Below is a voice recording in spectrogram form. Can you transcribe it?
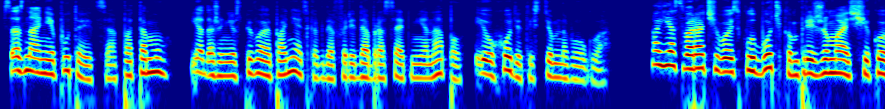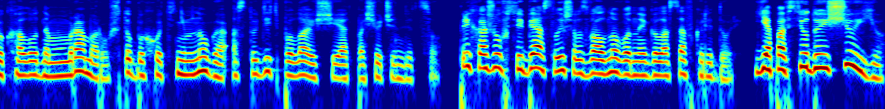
Сознание путается, а потому я даже не успеваю понять, когда Фарида бросает меня на пол и уходит из темного угла. А я сворачиваюсь клубочком, прижимаясь щекой к холодному мрамору, чтобы хоть немного остудить пылающее от пощечин лицо. Прихожу в себя, слыша взволнованные голоса в коридоре. Я повсюду ищу ее.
